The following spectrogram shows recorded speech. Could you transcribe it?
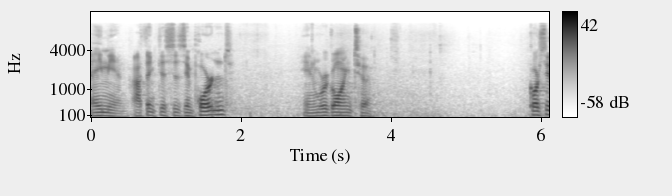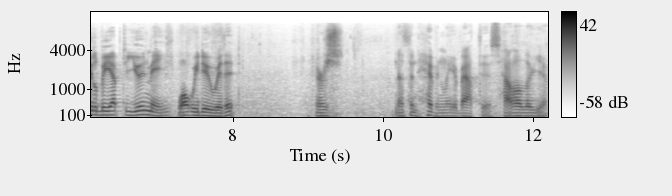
Amen. I think this is important, and we're going to. Of course, it'll be up to you and me what we do with it. There's Nothing heavenly about this. Hallelujah.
